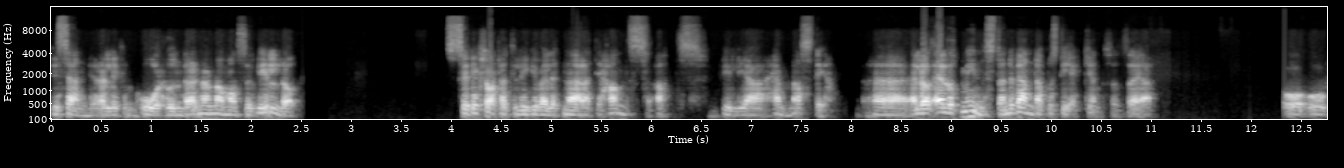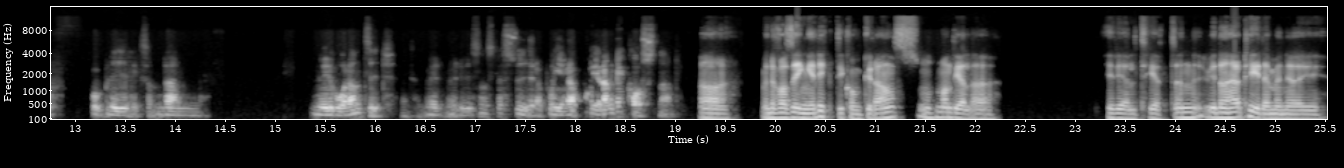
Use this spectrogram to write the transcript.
decennier eller liksom århundraden om man så vill då, så det är klart att det ligger väldigt nära till hands att vilja hämnas det. Eh, eller, eller åtminstone vända på steken så att säga. Och, och, och bli liksom den, nu är det våran tid. Nu är det vi som ska styra på era, på era bekostnad. Ja, men det fanns ingen riktig konkurrens mot Mandela i realiteten vid den här tiden, men jag i,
